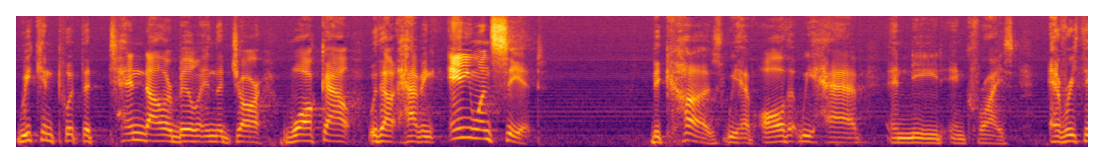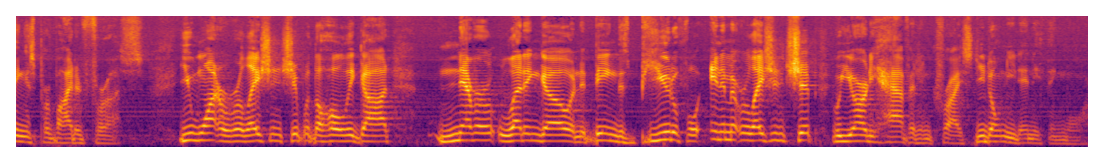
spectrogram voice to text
we can put the $10 bill in the jar, walk out without having anyone see it because we have all that we have and need in Christ. Everything is provided for us. You want a relationship with the Holy God? Never letting go and it being this beautiful, intimate relationship, well, you already have it in Christ. You don't need anything more.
